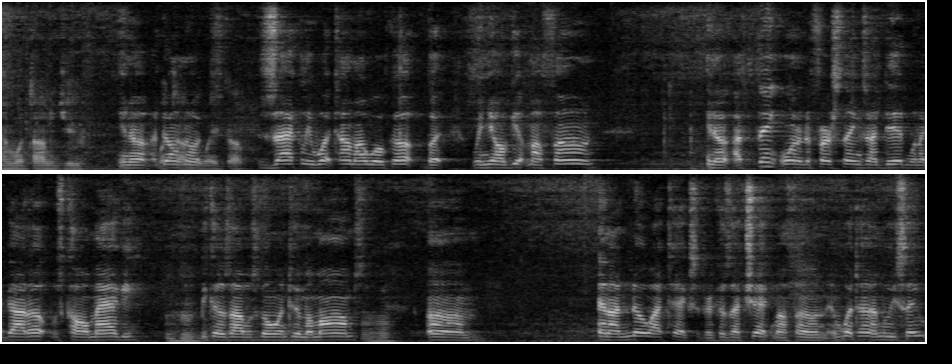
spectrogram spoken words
And what time did you? You know, I don't know exactly what time I woke up, but when y'all get my phone, you know, I think one of the first things I did when I got up was call Maggie because I was going to my mom's. Um, and I know I texted her because I checked my phone. And what time did we say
